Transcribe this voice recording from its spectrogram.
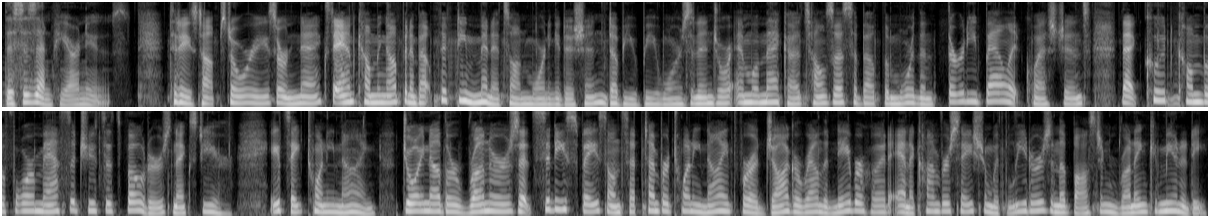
This is NPR News. Today's top stories are next and coming up in about 15 minutes on Morning Edition. wb WBUR's Ninjor Enwemeka tells us about the more than 30 ballot questions that could come before Massachusetts voters next year. It's 829. Join other runners at City Space on September 29th for a jog around the neighborhood and a conversation with leaders in the Boston running community.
